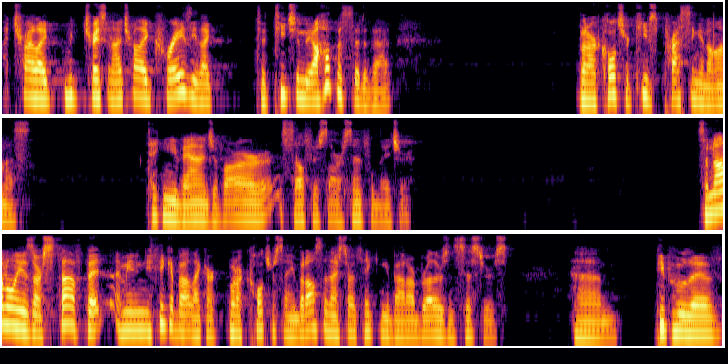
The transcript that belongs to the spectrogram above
I try like, Trace and I try like crazy, like to teach him the opposite of that. But our culture keeps pressing it on us, taking advantage of our selfish, our sinful nature. So not only is our stuff, but I mean, you think about like our, what our culture's saying, but also then I start thinking about our brothers and sisters, um, people who live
